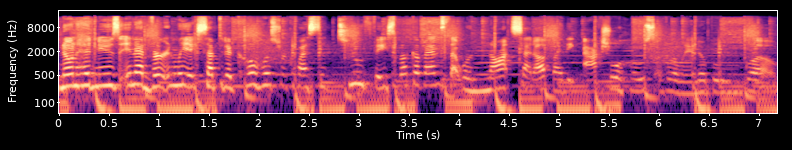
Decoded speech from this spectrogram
Nona News inadvertently accepted a co host request two Facebook events that were not set up by the actual host of Orlando Balloon Glow.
